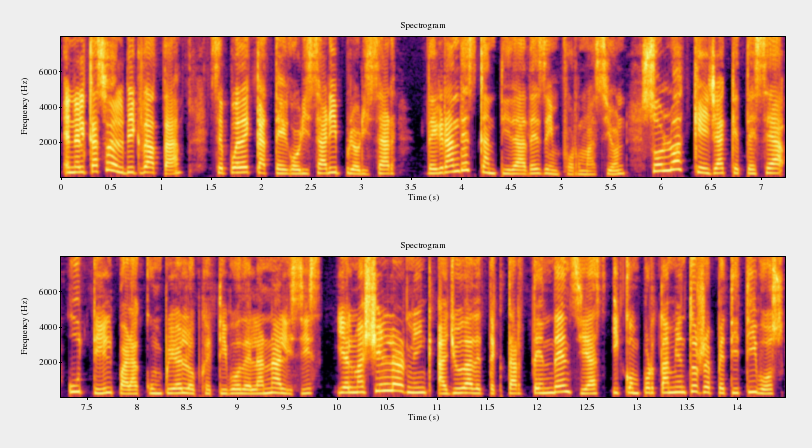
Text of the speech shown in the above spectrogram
En el caso del Big Data, se puede categorizar y priorizar de grandes cantidades de información solo aquella que te sea útil para cumplir el objetivo del análisis y el Machine Learning ayuda a detectar tendencias y comportamientos repetitivos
